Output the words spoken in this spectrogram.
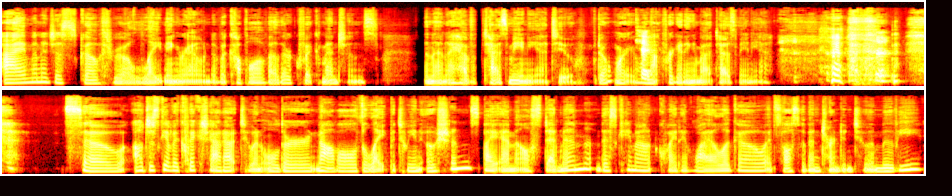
I'm going to just go through a lightning round of a couple of other quick mentions. And then I have Tasmania too. Don't worry, okay. we're not forgetting about Tasmania. so I'll just give a quick shout out to an older novel, The Light Between Oceans by M.L. Stedman. This came out quite a while ago. It's also been turned into a movie.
